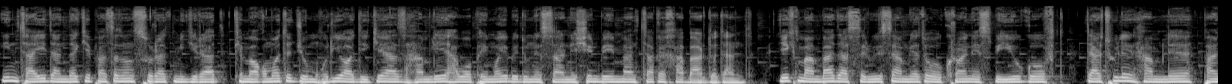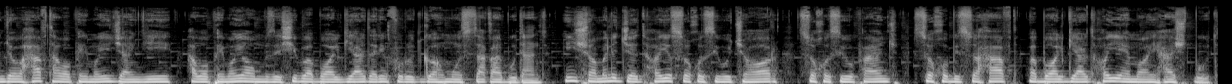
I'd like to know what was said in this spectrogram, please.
این تایید اندکی پس از آن صورت می‌گیرد که مقامات جمهوری آدیگه از حمله هواپیمای بدون سرنشین به این منطقه خبر دادند. یک منبع در سرویس امنیت اوکراین SBU گفت در طول این حمله 57 هواپیمای جنگی، هواپیمای آموزشی و بالگر در این فرودگاه مستقر بودند. این شامل جدهای سخو 34 سخو 35 سخو 27 و بالگردهای امای 8 بود.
